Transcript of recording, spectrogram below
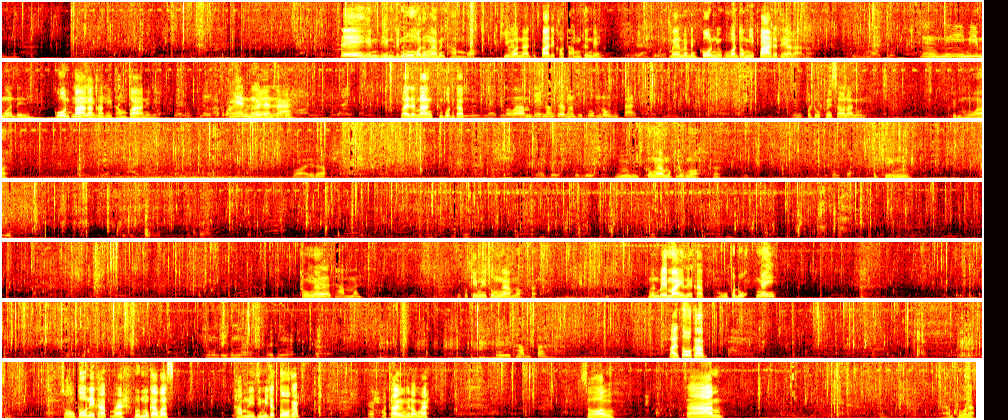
เอ้เห็นเห็นเป็นหูมาทางไหนเป็นถ้ำบ่ คิดว่าน่าจะป้าที่เขาทำถึงเด้แม่นมันเป็นโกนอยู่ผมว่าต้องมีป้าแท้ๆล่ะเอ้ยมีมีหมดเลยนี่โกนป้านี่กัดิคักที่ทำป้านี่นี่แม่นหมดนั่นครับล่ะไล่จากล่างขึ้นบนครับเพราะว่ามันดินทั้งเทิงมันสิถมลงทั้งใต้โอ้ปลาดุกในเสาหลานุนขึ้นหัวไหวแล้ว กระดูกกระดูก อืมตัวงามลงปลาดุกเนาะอะกองเกาะปลาเข็งตัวนี่งามเด้อทำมันปลาเข็งมีตัวงามเนาะอะ เหมือนใบใหม่เลยครับหมูปลาดุกไงหมุนที่ทำหนาให้ทำหนาอุ้ยทำป่ะหลายโต๊ะครับสองโต๊ะเนี่ยครับมาลุ้นมันครับว่าทำนี่จะมีจักโต๊ะครับอะมาท่ายมันไปหรอกมาสอง สามสามตัวแล้ว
